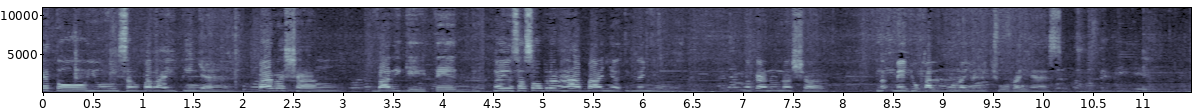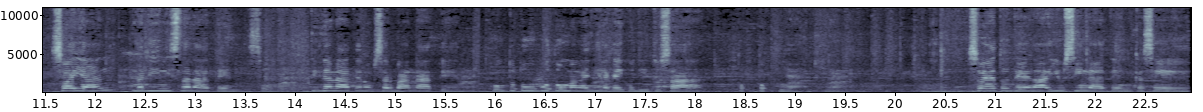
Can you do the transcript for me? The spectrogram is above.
Ito, yung isang variety niya, para siyang variegated. Ngayon, sa sobrang haba niya, tingnan nyo, magkano na siya, na, medyo kalbo na yung itsura niya. So, ayan, nalinis na natin. So, tingnan natin, obserbahan natin kung tutubo itong mga nilagay ko dito sa tuktok niya. So, ito din, ayusin natin kasi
